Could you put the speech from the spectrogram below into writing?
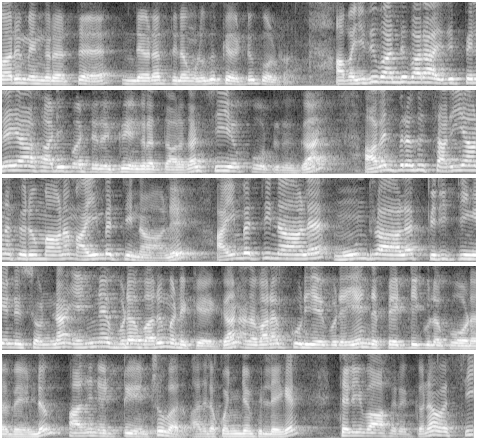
வரும்ங்கிறத இந்த இடத்துல உங்களுக்கு கேட்டுக்கொள்கிறேன் அப்போ இது வந்து வரா இது பிழையாக அடிபட்டிருக்குங்கிறதால தான் சிஎஃப் போட்டிருக்கான் அதன் பிறகு சரியான பெருமானம் ஐம்பத்தி நாலு ஐம்பத்தி நாலு மூன்றால பிரித்தீங்கன்னு சொன்னால் என்ன விட வரும்னு கேட்கான். அந்த வரக்கூடிய விடையை இந்த பெட்டிக்குள்ளே போட வேண்டும். பதினெட்டு என்று வரும். அதில் கொஞ்சம் பிள்ளைகள் தெளிவாக இருக்கணும். அவன் சி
